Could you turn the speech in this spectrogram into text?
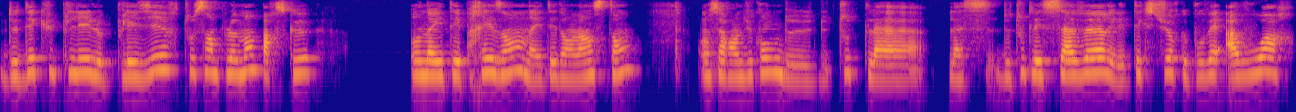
de décupler le plaisir tout simplement parce que on a été présent, on a été dans l'instant, on s'est rendu compte de, toute de toutes les saveurs et les textures que pouvait avoir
